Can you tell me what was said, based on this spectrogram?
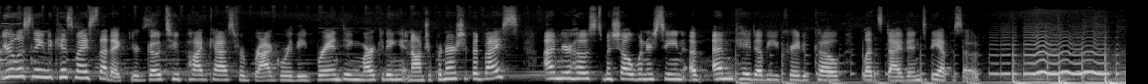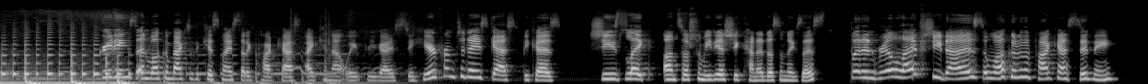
You're listening to Kiss My Aesthetic, your go to podcast for bragworthy branding, marketing, and entrepreneurship advice. I'm your host, Michelle Winterstein of MKW Creative Co. Let's dive into the episode. Greetings and welcome back to the Kiss My Aesthetic podcast. I cannot wait for you guys to hear from today's guest because she's like on social media, she kind of doesn't exist, but in real life, she does. Welcome to the podcast, Sydney.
